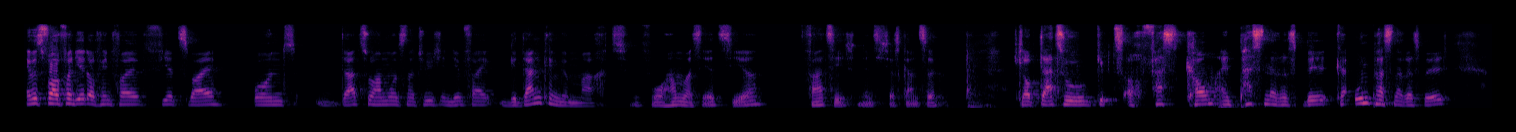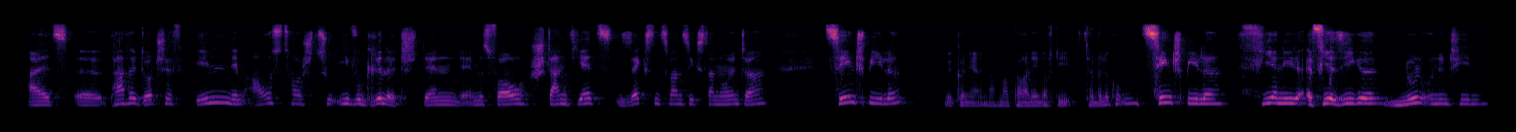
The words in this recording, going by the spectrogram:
MSV verliert auf jeden Fall 4-2. Und dazu haben wir uns natürlich in dem Fall Gedanken gemacht. Wo haben wir es jetzt hier? Fazit nennt sich das Ganze. Ich glaube, dazu gibt es auch fast kaum ein passenderes Bild, unpassenderes Bild als äh, Pavel Dotschew in dem Austausch zu Ivo Grilic. Denn der MSV stand jetzt 26.09. Zehn Spiele, wir können ja nochmal parallel auf die Tabelle gucken. Zehn Spiele, vier, Nieder äh, vier Siege, null Unentschieden,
